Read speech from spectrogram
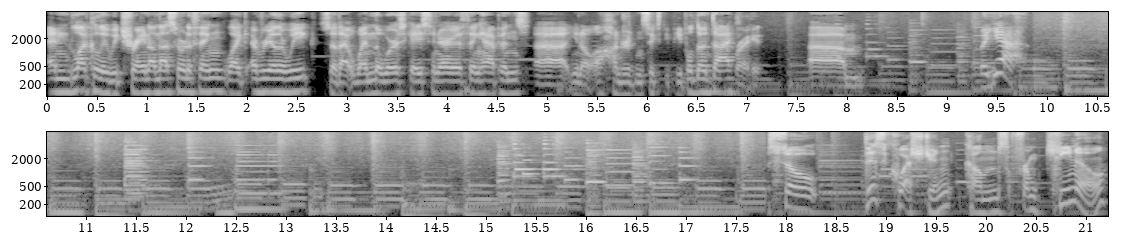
And luckily, we train on that sort of thing like every other week, so that when the worst case scenario thing happens, uh, you know, 160 people don't die. Right. Um, but yeah, So this question comes from Kino,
